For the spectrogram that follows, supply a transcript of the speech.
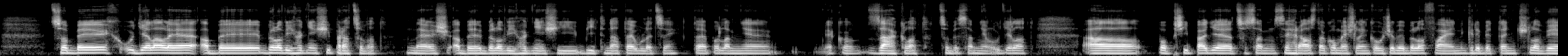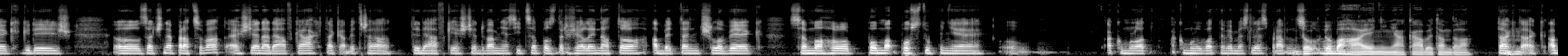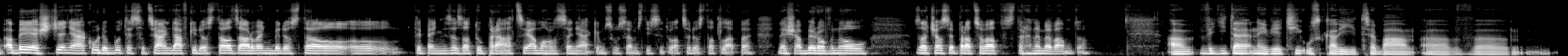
Co bych udělal je, aby bylo výhodnější pracovat, než aby bylo výhodnější být na té ulici. To je podle mě jako základ, co by se měl udělat. A po případě, co jsem si hrál s takovou myšlenkou, že by bylo fajn, kdyby ten člověk, když uh, začne pracovat a ještě na dávkách, tak aby třeba ty dávky ještě dva měsíce pozdržely na to, aby ten člověk se mohl poma- postupně uh, akumulovat, akumulovat, nevím, jestli je správně Do, doba hájení nějaká by tam byla. Tak, mm-hmm. tak. Aby ještě nějakou dobu ty sociální dávky dostal, zároveň by dostal uh, ty peníze za tu práci a mohl se nějakým způsobem z té situace dostat lépe, než aby rovnou začal si pracovat, strhneme vám to. A vidíte největší úskalí třeba uh, v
